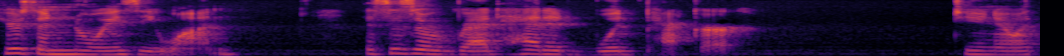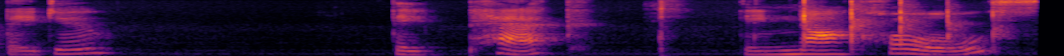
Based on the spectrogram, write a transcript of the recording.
Here's a noisy one. This is a red-headed woodpecker. Do you know what they do? They peck, they knock holes,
